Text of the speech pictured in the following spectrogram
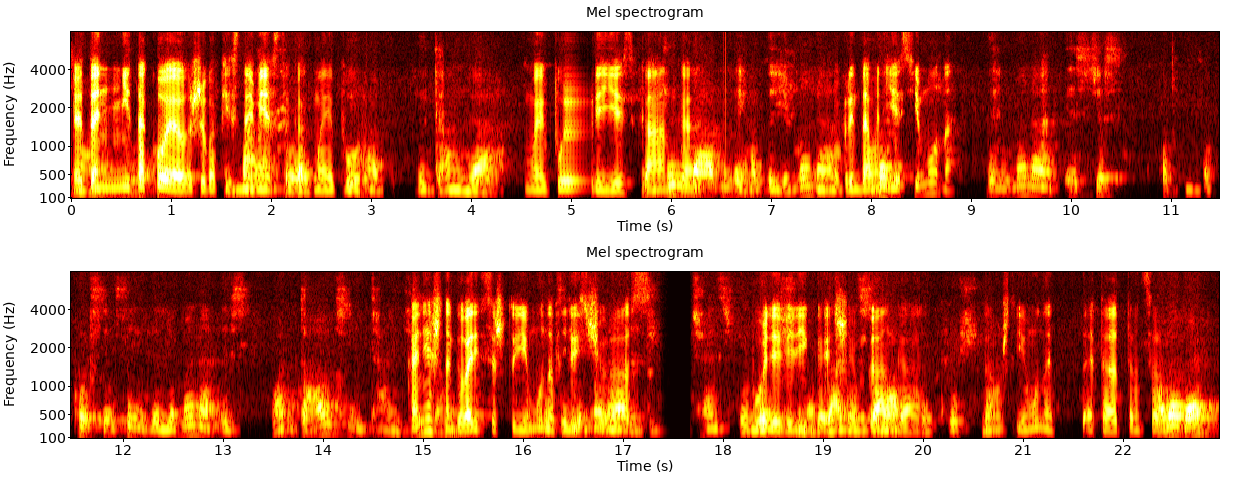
Это не такое живописное место, как Майпур. В Майпуре есть Ганга, в Вриндаване есть Ямуна. Конечно, говорится, что Ямуна в тысячу раз более великое, чем Ганга, потому что ему на- это трансформ-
